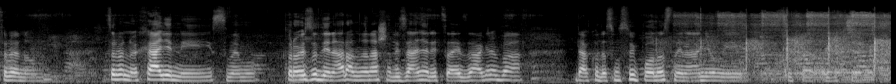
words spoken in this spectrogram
crvenom, crvenoj haljini i svemu. Proizvod je naravno naša dizajnerica iz Zagreba, tako da smo svi ponosni na nju i super odlično.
